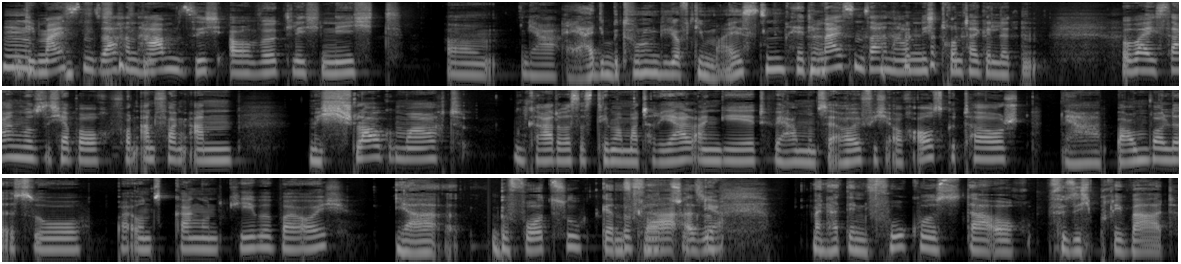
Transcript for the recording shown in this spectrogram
Die meisten Sachen haben sich aber wirklich nicht, ähm, ja, Ja, die Betonung liegt auf die meisten. ja, die meisten Sachen haben nicht drunter gelitten. Wobei ich sagen muss, ich habe auch von Anfang an mich schlau gemacht. Und gerade was das Thema Material angeht, wir haben uns sehr häufig auch ausgetauscht. Ja, Baumwolle ist so bei uns gang und gäbe bei euch. Ja, bevorzugt, ganz Bevorzugt, klar. Also ja. man hat den Fokus da auch für sich privat.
